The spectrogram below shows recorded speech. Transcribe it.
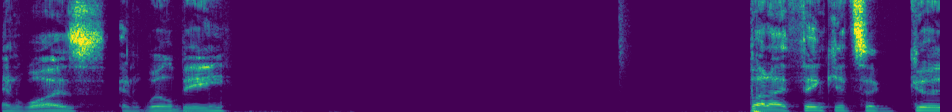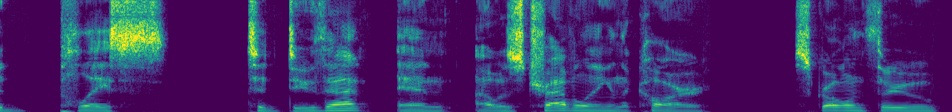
and was and will be. But I think it's a good place to do that. And I was traveling in the car, scrolling through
